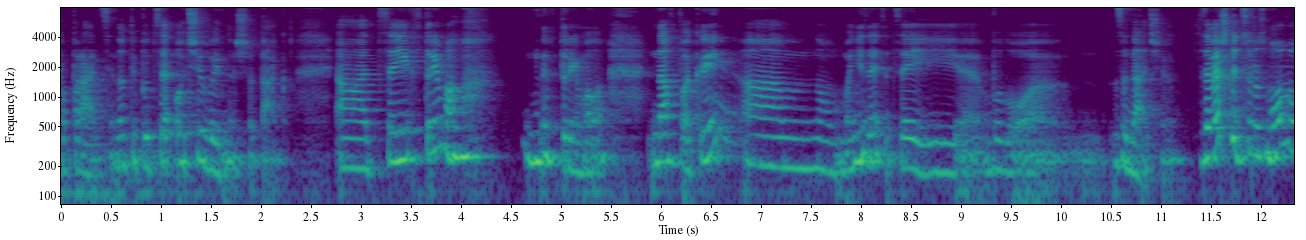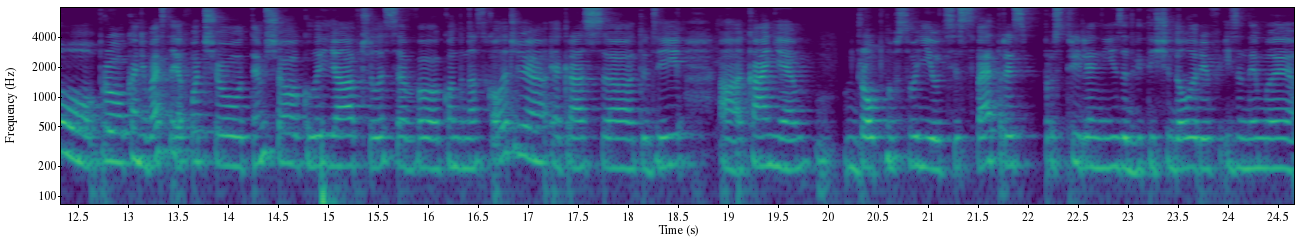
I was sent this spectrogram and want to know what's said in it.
папараці. Ну, типу, це очевидно, що так. Це їх втримало? Не втримало. Навпаки, ну, мені здається, це і було задачею. Завершити цю розмову про Кані Веста я хочу тим, що коли я вчилася в Конденаст коледжі, якраз е, тоді Кані дропнув свої оці светри простріляні за 2000 доларів, і за ними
